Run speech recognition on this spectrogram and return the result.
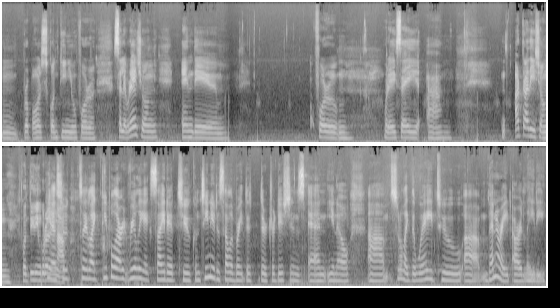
um, propose continue for celebration and the um, for um, what I say um, our tradition continue growing yeah, up. so, so like people are really excited to continue to celebrate the, their traditions and you know um, sort of like the way to um, venerate Our Lady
